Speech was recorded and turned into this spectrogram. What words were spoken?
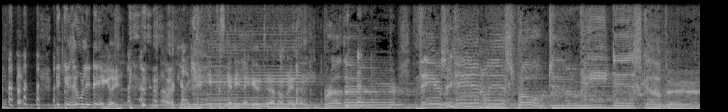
Vilken rolig idé Gry. Ja, vad kul. Inte ska ni lägga ut det där numret inte. Brother, there's an endless road to rediscover.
